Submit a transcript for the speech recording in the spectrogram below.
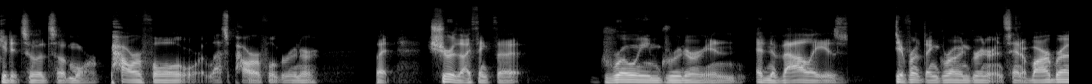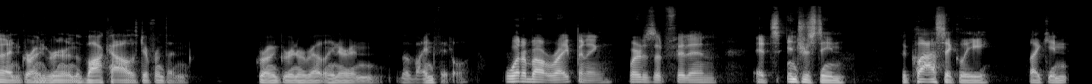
get it so it's a more powerful or less powerful Gruner. But sure, I think the growing Gruner in Edna Valley is different than growing Gruner in Santa Barbara, and growing Gruner in the Wachau is different than growing Gruner Veltliner in the Weinviertel. What about ripening? Where does it fit in? It's interesting. So classically, like in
